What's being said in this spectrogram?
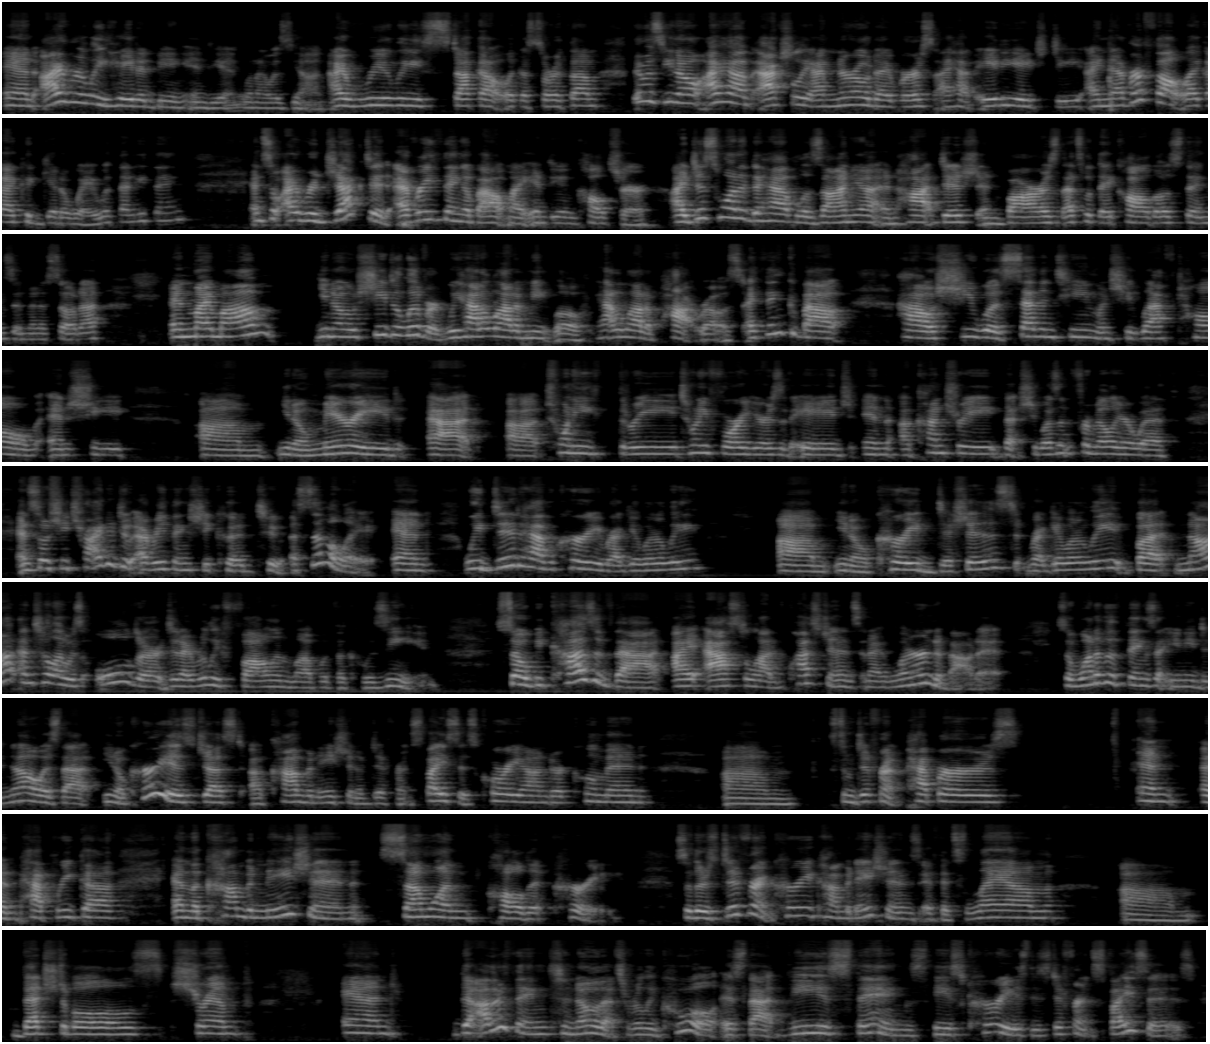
And I really hated being Indian when I was young. I really stuck out like a sore thumb. There was, you know, I have actually, I'm neurodiverse, I have ADHD. I never felt like I could get away with anything. And so I rejected everything about my Indian culture. I just wanted to have lasagna and hot dish and bars. That's what they call those things in Minnesota. And my mom, you know, she delivered. We had a lot of meatloaf, we had a lot of pot roast. I think about how she was 17 when she left home and she, um, you know, married at uh, 23, 24 years of age in a country that she wasn't familiar with. And so she tried to do everything she could to assimilate. And we did have curry regularly, um, you know, curry dishes regularly, but not until I was older did I really fall in love with the cuisine. So because of that, I asked a lot of questions and I learned about it. So one of the things that you need to know is that you know curry is just a combination of different spices: coriander, cumin, um, some different peppers, and and paprika. And the combination, someone called it curry. So there's different curry combinations. If it's lamb, um, vegetables, shrimp, and the other thing to know that's really cool is that these things, these curries, these different spices,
